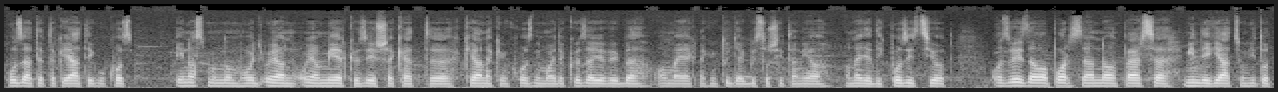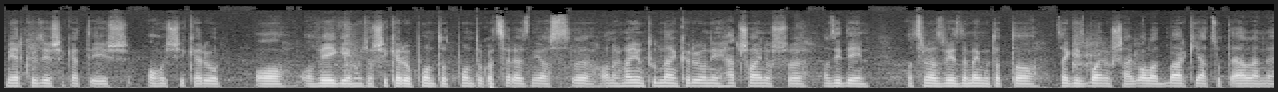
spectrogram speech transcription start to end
hozzátettek a játékukhoz. Én azt mondom, hogy olyan, olyan mérkőzéseket kell nekünk hozni majd a közeljövőbe, amelyek nekünk tudják biztosítani a, a negyedik pozíciót. Az Vézdával, a Partizánnal persze mindig játszunk nyitott mérkőzéseket, és ahogy sikerül a, a végén, hogyha sikerül pontot, pontokat szerezni, az, annak nagyon tudnánk körülni. Hát sajnos az idén a az Vézda megmutatta az egész bajnokság alatt, bárki játszott ellene,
